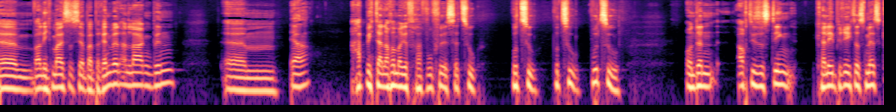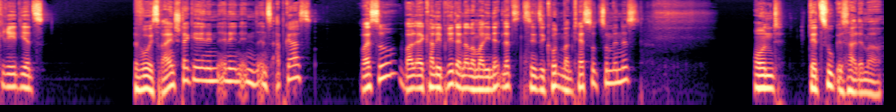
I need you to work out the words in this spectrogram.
ähm, weil ich meistens ja bei Brennwertanlagen bin. Ähm, Ja. hab mich dann auch immer gefragt, wofür ist der Zug? Wozu? Wozu? Wozu? Und dann auch dieses Ding, kalibriere ich das Messgerät jetzt, bevor ich es reinstecke in, in, in, in, ins Abgas? Weißt du? Weil er kalibriert dann nochmal die letzten 10 Sekunden beim Testo zumindest. Und der Zug ist halt immer,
